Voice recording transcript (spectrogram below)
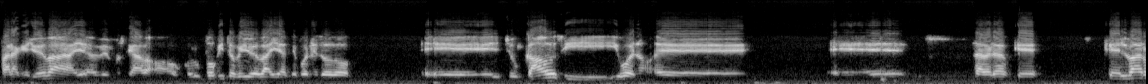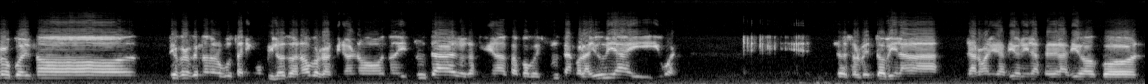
para que llueva, ya vemos que con un poquito que llueva ya se pone todo eh, hecho un caos y, bueno, eh, eh, la verdad que, que el barro pues no, yo creo que no nos gusta ningún piloto, ¿no? Porque al final no, no disfruta, los aficionados tampoco disfrutan con la lluvia y, bueno, lo solventó bien la, la, organización y la federación con,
